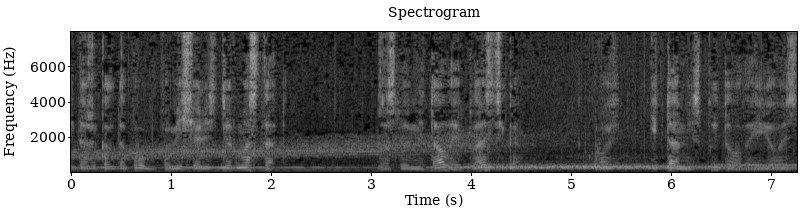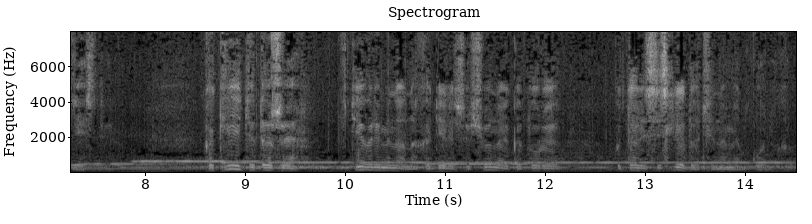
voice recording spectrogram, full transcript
И даже когда пробы помещались в термостат, за слой металла и пластика, кровь и там испытывала ее воздействие. Как видите, даже в те времена находились ученые, которые пытались исследовать феномен Конюховой.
